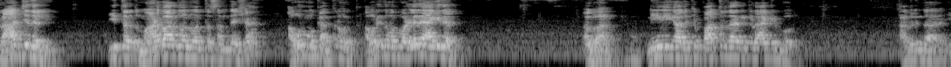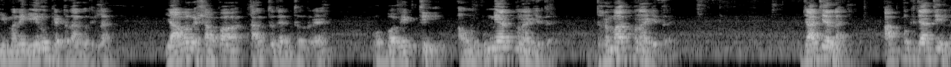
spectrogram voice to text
ರಾಜ್ಯದಲ್ಲಿ ಈ ಥರದ್ದು ಮಾಡಬಾರ್ದು ಅನ್ನುವಂಥ ಸಂದೇಶ ಅವ್ರ ಮುಖಾಂತರ ಹೋಯ್ತು. ಅವರಿಂದ ಒಂದು ಒಳ್ಳೆಯದೇ ಆಗಿದೆ ಅದು. ಅಲ್ವಾ? ನೀವೀಗ ಅದಕ್ಕೆ ಪಾತ್ರಧಾರಿಗಳಾಗಿರ್ಬೋದು. ಆದ್ದರಿಂದ ಈ ಮನೆಗೆ ಏನೂ ಕೆಟ್ಟದಾಗೋದಿಲ್ಲ. ಯಾವಾಗ ಶಾಪ ತಾಗ್ತದೆ ಅಂತಂದರೆ ಒಬ್ಬ ವ್ಯಕ್ತಿ ಅವನು ಪುಣ್ಯಾತ್ಮನಾಗಿದ್ದರೆ, ಧರ್ಮಾತ್ಮನಾಗಿದ್ದರೆ, ಜಾತಿ ಅಲ್ಲ ಆತ್ಮಕ ಜಾತಿ ಇಲ್ಲ.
